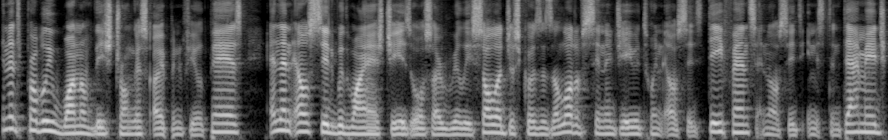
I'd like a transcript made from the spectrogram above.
and it's probably one of the strongest open field pairs. And then El Cid with YSG is also really solid just because there's a lot of synergy between El Cid's defense and El Cid's instant damage,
